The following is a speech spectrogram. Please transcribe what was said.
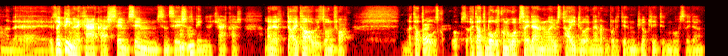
and uh, it was like being in a car crash. Same same sensation mm-hmm. as being in a car crash. And I, I thought it was done for. I thought the boat was going to go up, I thought the boat was going to go upside down, and I was tied to it and everything, but it didn't. Luckily, it didn't go upside down.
